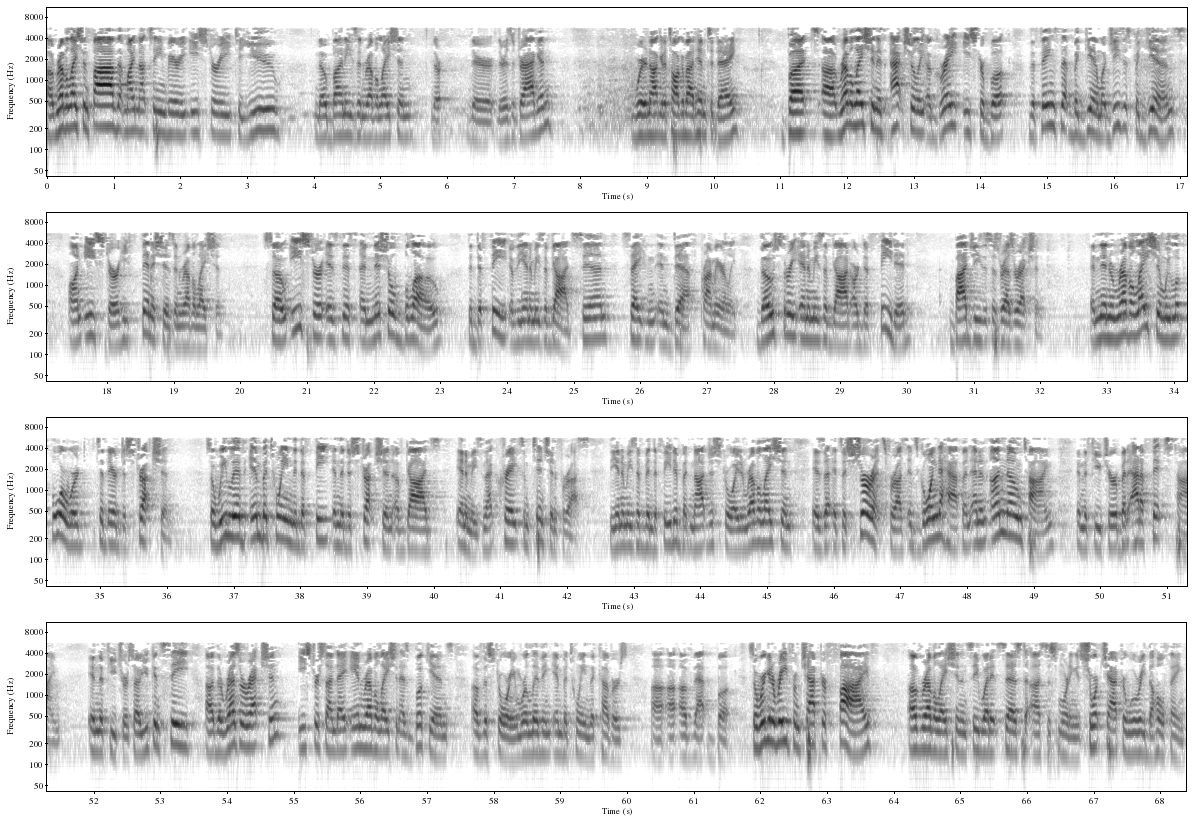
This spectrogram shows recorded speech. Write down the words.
Uh, Revelation 5, that might not seem very Eastery to you. No bunnies in Revelation. There, there, there is a dragon. We're not going to talk about him today. But uh, Revelation is actually a great Easter book. The things that begin, what Jesus begins on Easter, he finishes in Revelation. So Easter is this initial blow, the defeat of the enemies of God, sin, Satan, and death primarily those three enemies of God are defeated by Jesus' resurrection. And then in Revelation, we look forward to their destruction. So we live in between the defeat and the destruction of God's enemies, and that creates some tension for us. The enemies have been defeated but not destroyed. And Revelation is a, it's assurance for us. It's going to happen at an unknown time in the future, but at a fixed time in the future. So you can see uh, the resurrection Easter Sunday and Revelation as bookends of the story, and we're living in between the covers uh, uh of that book. So we're going to read from chapter 5 of Revelation and see what it says to us this morning. It's a short chapter, we'll read the whole thing.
